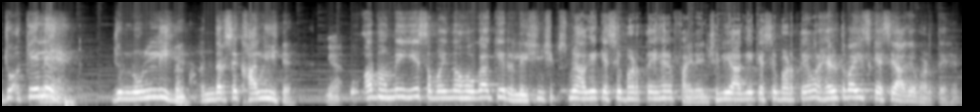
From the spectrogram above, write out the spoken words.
जो अकेले हैं। जो लोनली हैं अंदर से खाली है Yeah. तो अब हमें ये समझना होगा कि रिलेशनशिप्स में आगे कैसे बढ़ते हैं फाइनेंशियली आगे कैसे बढ़ते हैं और हेल्थ वाइज कैसे आगे बढ़ते हैं।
